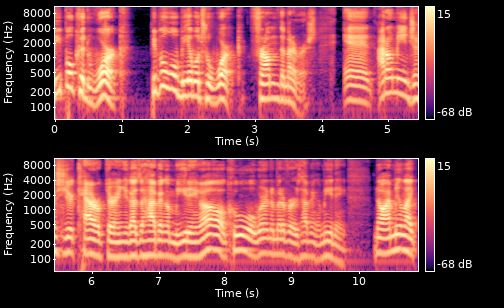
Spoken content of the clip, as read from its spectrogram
people could work, people will be able to work from the metaverse. And I don't mean just your character and you guys are having a meeting. Oh, cool, we're in the metaverse having a meeting. No, I mean like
